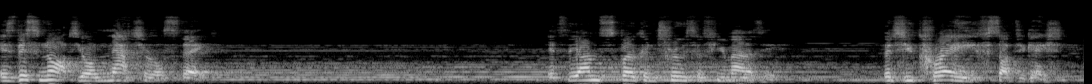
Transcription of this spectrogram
Is this not your natural state? It's the unspoken truth of humanity that you crave subjugation.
